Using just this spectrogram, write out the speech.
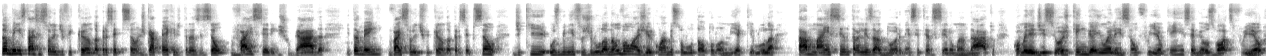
também está se solidificando a percepção de que a PEC de transição vai ser enxugada e também vai solidificando a percepção de que os ministros de Lula não vão agir com absoluta autonomia que Lula está mais centralizador nesse terceiro mandato. Como ele disse hoje, quem ganhou a eleição fui eu, quem recebeu os votos fui eu.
